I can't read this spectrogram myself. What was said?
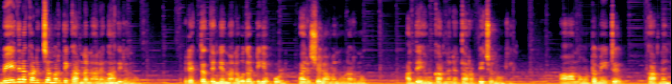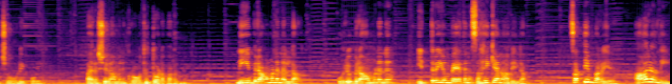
വേദന കടിച്ചമർത്തി കർണൻ അനങ്ങാതിരുന്നു. രക്തത്തിന്റെ നനവ് തട്ടിയപ്പോൾ പരശുരാമൻ ഉണർന്നു. അദ്ദേഹം കർണനെ തറപ്പിച്ചു നോക്കി. ആ നോട്ടമേറ്റ് കർണൻ ചോളിപ്പോയി. പരശുരാമൻ ക്രോധത്തോടെ പറഞ്ഞു നീ ബ്രാഹ്മണനല്ല. ഒരു ബ്രാഹ്മണന് ഇത്രയും വേദന സഹിക്കാനാവില്ല. സത്യം പറയേ ആരാ നീ?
